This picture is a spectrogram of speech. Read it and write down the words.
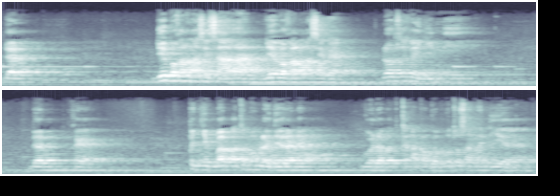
Dan dia bakal ngasih saran dia bakal ngasih kayak lo harusnya kayak gini. Dan kayak penyebab atau pembelajaran yang gue dapat kenapa gue putus sama dia.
